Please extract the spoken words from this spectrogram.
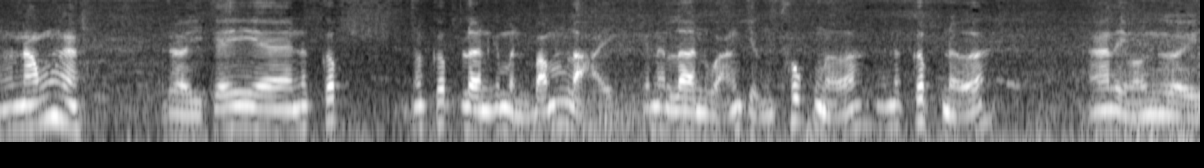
nó nóng ha rồi cái à, nó cúp nó cúp lên cái mình bấm lại cái nó lên khoảng chừng phút nữa nó cúp nữa. À, thì mọi người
